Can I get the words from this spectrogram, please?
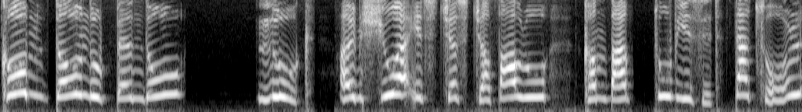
Come down, Upendo. Look, I'm sure it's just Jaffaru come back to visit, that's all,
